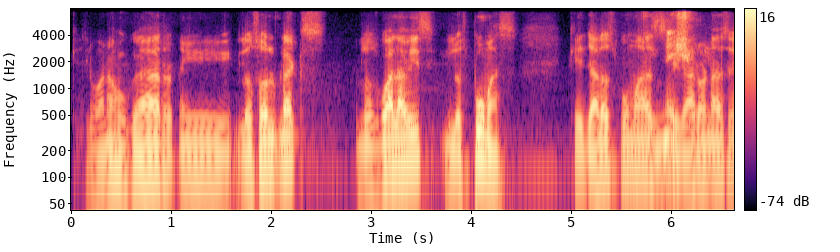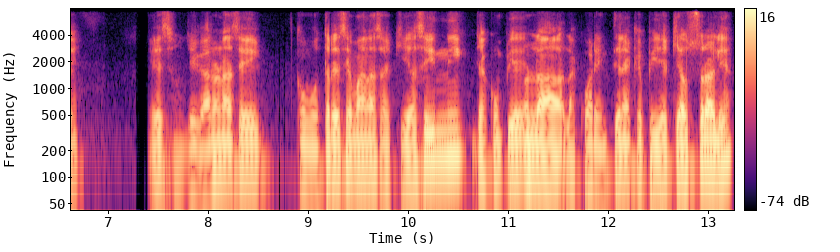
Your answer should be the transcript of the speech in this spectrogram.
que lo van a jugar eh, los All Blacks, los Wallabies y los Pumas, que ya los Pumas llegaron hace, eso, llegaron hace como tres semanas aquí a Sydney, ya cumplieron la, cuarentena que pide aquí a Australia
